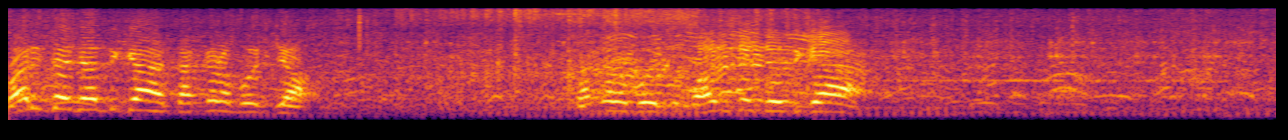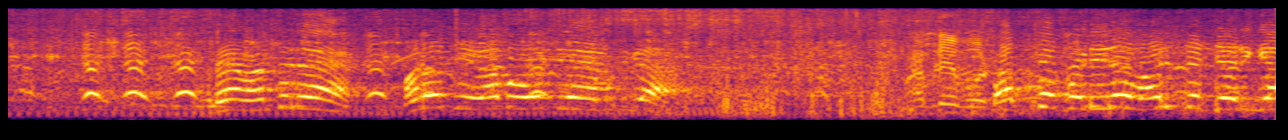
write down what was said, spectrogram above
வரிசை சேர்த்துக்க சக்கரை போச்சியா சக்கரை போச்சு. வரிசை நான் வந்துடுறேன் மனோஜ் ஏமா ஓட்டியா முடுங்க அப்படியே போட்டு பச்சை கொடியில வரிசை சேருங்க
